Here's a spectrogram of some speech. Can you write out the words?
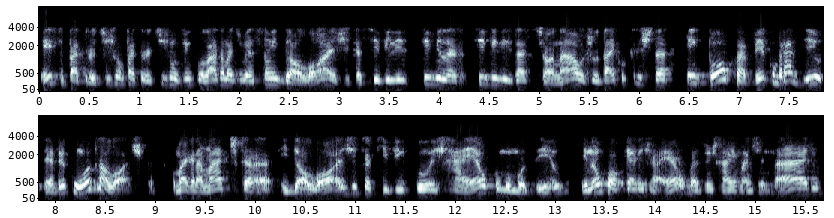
Esse patriotismo é um patriotismo vinculado a uma dimensão ideológica, civilizacional, judaico-cristã. Tem pouco a ver com o Brasil, tem a ver com outra lógica. Uma gramática ideológica que vincula Israel como modelo, e não qualquer Israel, mas um Israel imaginário,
